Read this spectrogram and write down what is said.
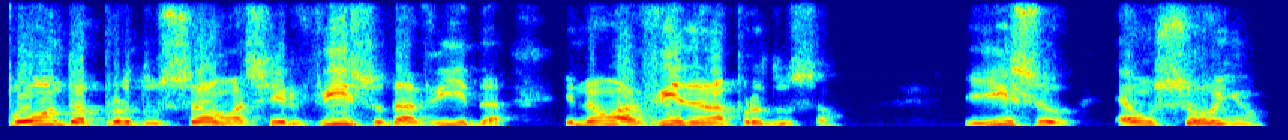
pondo a produção a serviço da vida e não a vida na produção. E isso é um sonho,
